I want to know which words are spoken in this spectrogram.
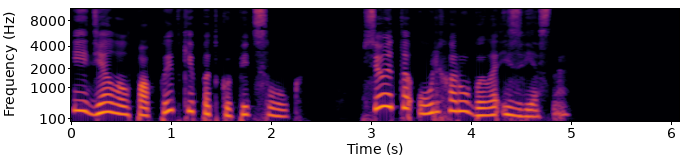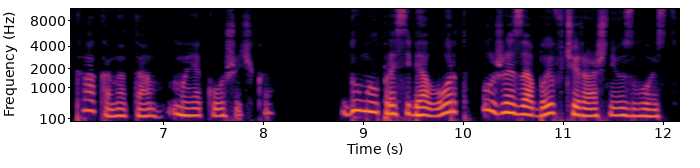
и делал попытки подкупить слуг. Все это Ульхару было известно. Как она там, моя кошечка? Думал про себя лорд, уже забыв вчерашнюю злость.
